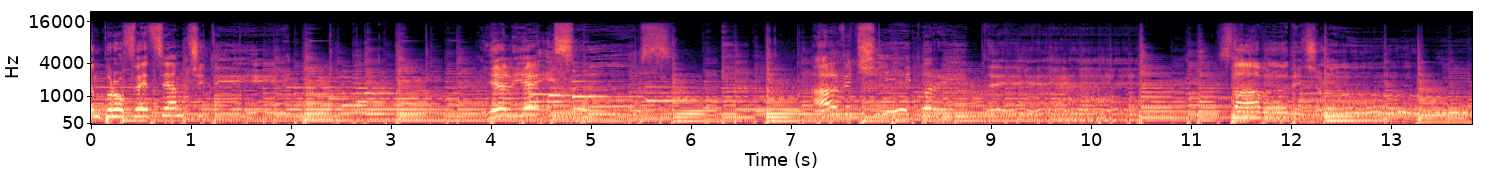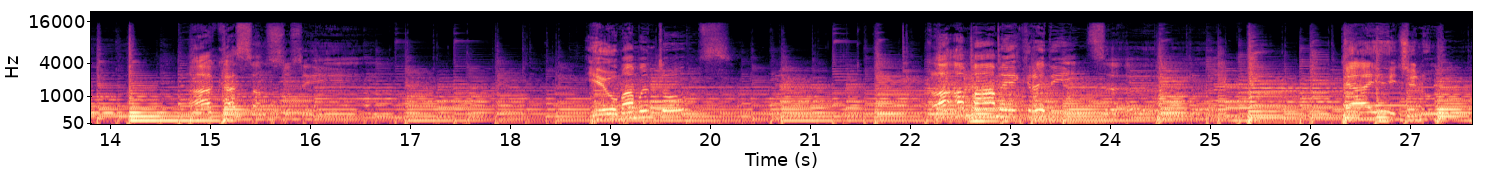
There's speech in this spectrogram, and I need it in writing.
în profeție am citit el e Isus, al vecii Părinte, slavă de ciur, acasă am susit. Eu m-am întors la mamei credință, pe ai genunchi,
